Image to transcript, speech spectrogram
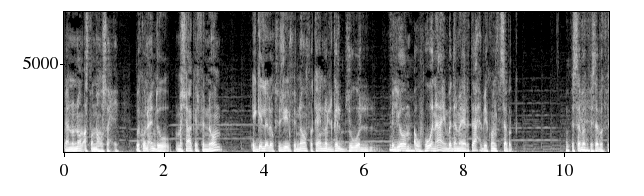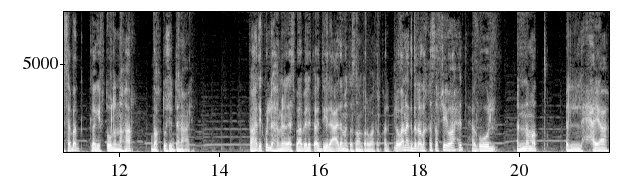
لأنه النوم أصلا ما هو صحي. ويكون عنده مشاكل في النوم يقل الأكسجين في النوم فكأنه القلب جوا في اليوم أو هو نايم بدل ما يرتاح بيكون في سبق. في سبق في سبق في سبق تلاقي في طول النهار ضغطه جدا عالي. فهذه كلها من الأسباب اللي تؤدي إلى عدم انتظام ضربات القلب. لو أنا أقدر ألخصها في شيء واحد حقول النمط الحياة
